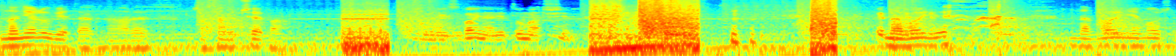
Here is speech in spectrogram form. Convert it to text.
No nie lubię tak, no ale czasami trzeba. Jest wojna, nie tłumacz się. Na wojnie... Na wojnie można.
